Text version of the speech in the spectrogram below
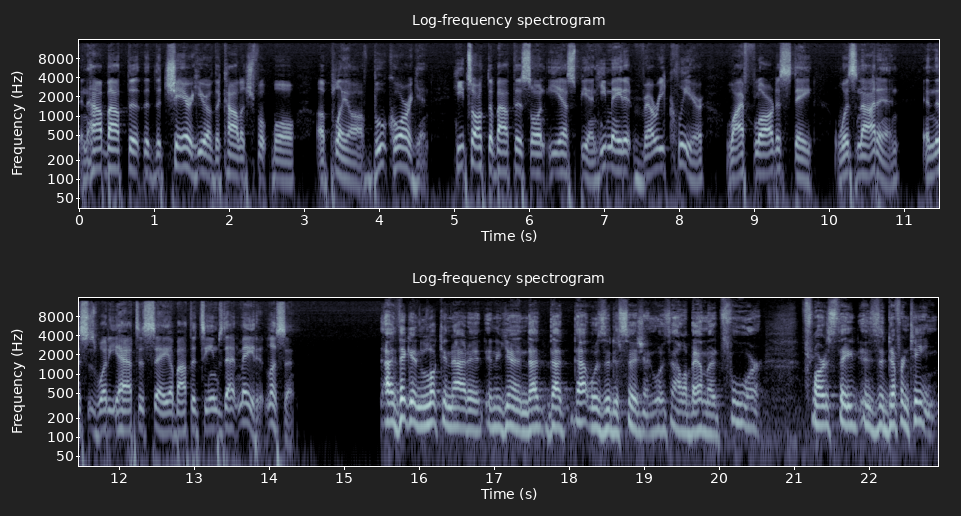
And how about the, the, the chair here of the college football uh, playoff, Boo Corrigan? He talked about this on ESPN. He made it very clear why Florida State was not in, and this is what he had to say about the teams that made it. Listen. I think in looking at it, and again, that, that, that was a decision, was Alabama at four. Florida State is a different team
